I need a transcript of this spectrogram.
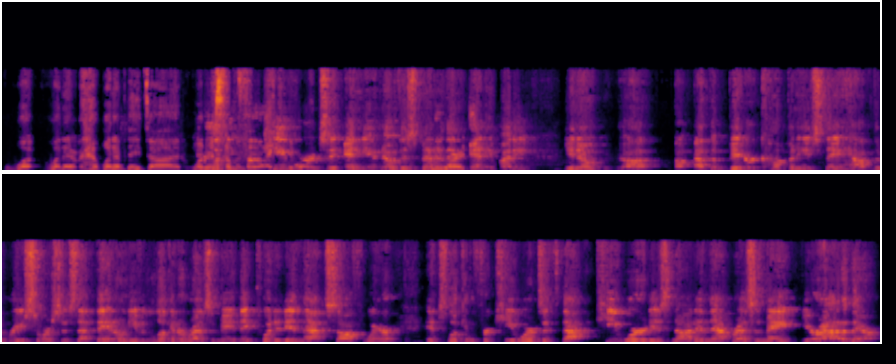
what what have, what have they done what You're are some of the like, keywords, and you know this better Keywords. than anybody. You know, uh, uh, at the bigger companies, they have the resources that they don't even look at a resume. They put it in that software. It's looking for keywords. If that keyword is not in that resume, you're out of there.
